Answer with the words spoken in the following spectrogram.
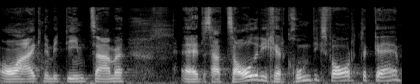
aneignen mit ihm zusammen. Äh, das hat zahlreiche Erkundungsfahrten gegeben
